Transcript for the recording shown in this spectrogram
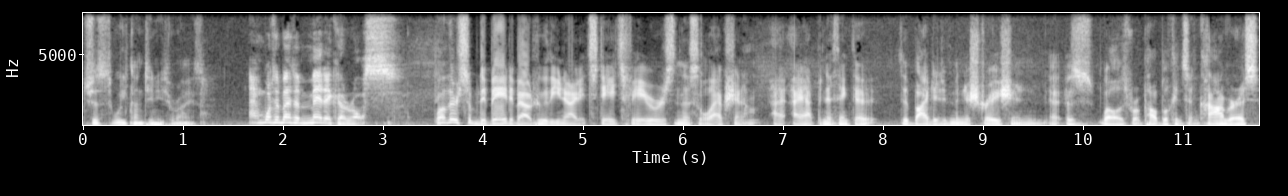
just will continue to rise. And what about America, Ross? Well, there's some debate about who the United States favors in this election. I, I happen to think that the Biden administration, as well as Republicans in Congress,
